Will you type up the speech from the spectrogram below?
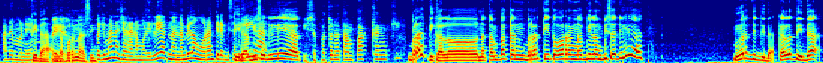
ada menempel. Tidak, tidak pernah sih. bagaimana cara mau dilihat Nana bilang orang tidak bisa Tidak dilihat bisa dilihat. Ih, siapa tuh nak tampakkan Ki? Berarti kalau nak tampakkan berarti itu orang nak bilang bisa dilihat. Mengerti tidak? Kalau tidak,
